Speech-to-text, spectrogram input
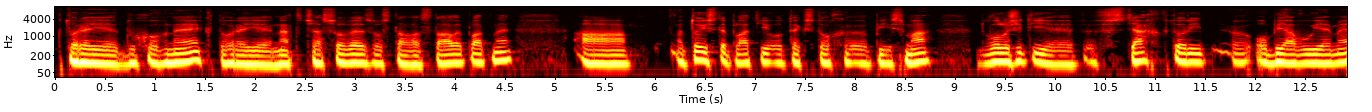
ktoré je duchovné, ktoré je nadčasové, zostáva stále platné. A to isté platí o textoch e, písma. Dôležitý je vzťah, ktorý e, objavujeme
